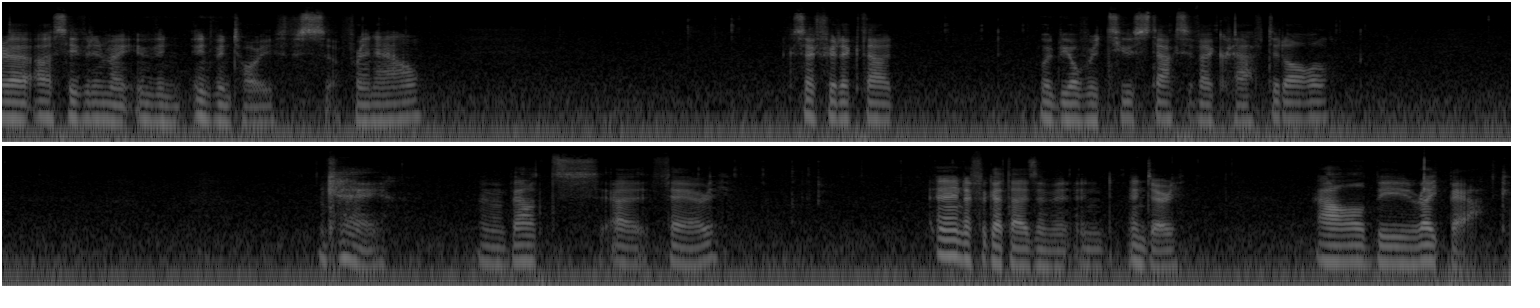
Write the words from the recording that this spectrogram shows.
Uh, I'll save it in my inven inventory for now. Because I feel like that would be over two stacks if I craft it all. Okay. I'm about uh, there. And I forgot that is in, in, in. I'll be right back.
